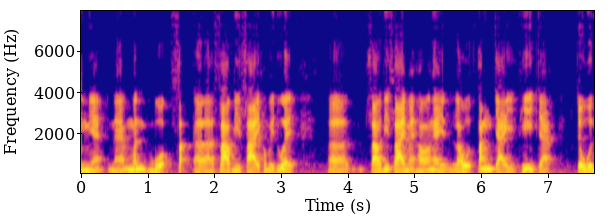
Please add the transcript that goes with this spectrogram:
งเนี่ยนะมันบวกซาวด์ดีไซน์เข้าไปด้วยซาวด์ดีไซน์หมายความว่าไงเราตั้งใจที่จะจูน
